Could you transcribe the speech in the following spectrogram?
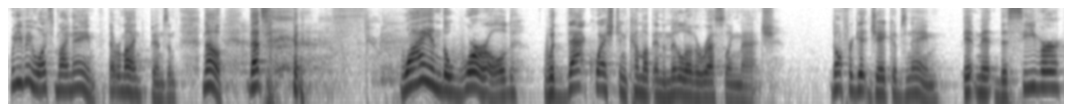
What do you mean, what's my name? Never mind, pins. No, that's. Why in the world would that question come up in the middle of a wrestling match? Don't forget Jacob's name. It meant deceiver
